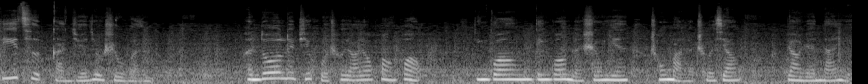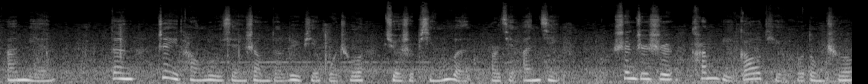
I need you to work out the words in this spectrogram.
第一次感觉就是稳。很多绿皮火车摇摇晃晃，叮咣叮咣的声音充满了车厢，让人难以安眠。但这趟路线上的绿皮火车却是平稳而且安静，甚至是堪比高铁和动车。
